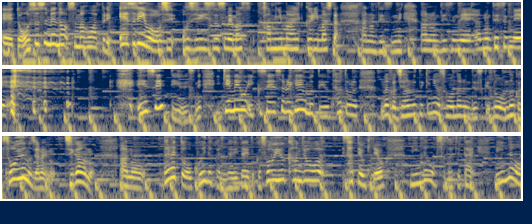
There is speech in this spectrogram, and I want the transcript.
えっ、ー、とおすすめのスマホアプリ A3 を押し押し進めます。噛みまくりました。あのですねあのですねあのですね。衛星っていうですねイケメンを育成するゲームっていうタイトルなんかジャンル的にはそうなるんですけどなんかそういうのじゃないの。違うの。あの誰と恋仲になりたいとかそういう感情をさておきだよ。みんなを育てたい。みんなを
